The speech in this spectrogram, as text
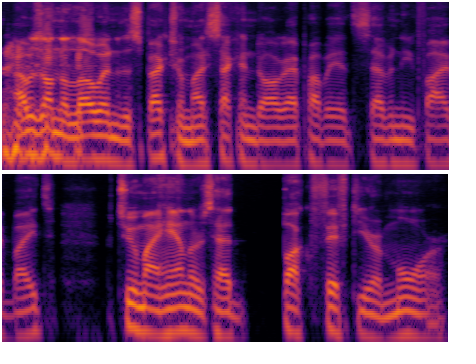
I was on the low end of the spectrum. My second dog, I probably had seventy five bites. Two of my handlers had buck fifty or more.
